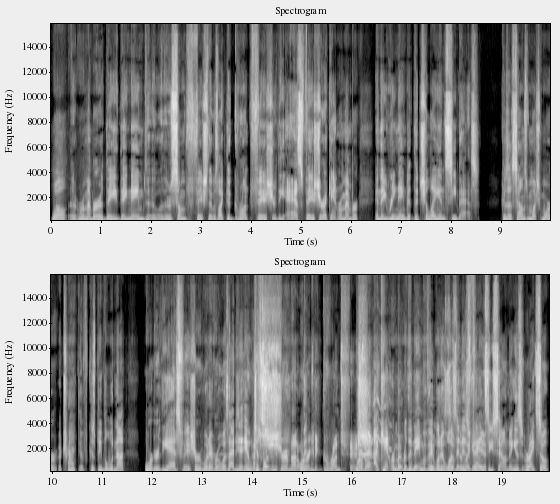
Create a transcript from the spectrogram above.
Well, uh, remember they they named uh, there was some fish that was like the grunt fish or the ass fish or I can't remember, and they renamed it the Chilean sea bass because it sounds much more attractive because people would not order the ass fish or whatever it was. I, it just wasn't sure. I'm not ordering the grunt fish. Well, that, I can't remember the name of it, It but it was wasn't as like that, yeah. fancy sounding as right. So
